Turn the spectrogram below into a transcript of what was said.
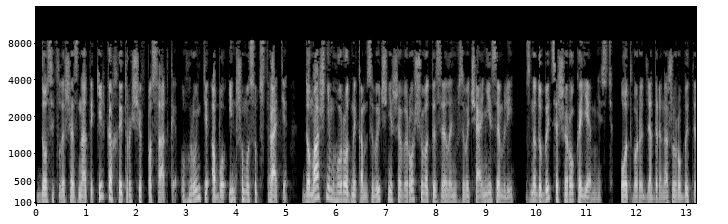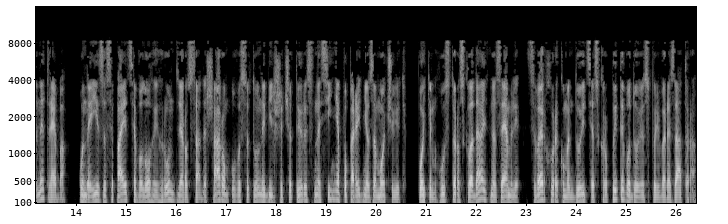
Досить лише знати кілька хитрощів посадки у ґрунті або іншому субстраті. Домашнім городникам звичніше вирощувати зелень в звичайній землі. Знадобиться широка ємність. Отвори для дренажу робити не треба. У неї засипається вологий ґрунт для розсади шаром у висоту не більше 4 с насіння попередньо замочують, потім густо розкладають на землі. Зверху рекомендується скропити водою з пульверизатора,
